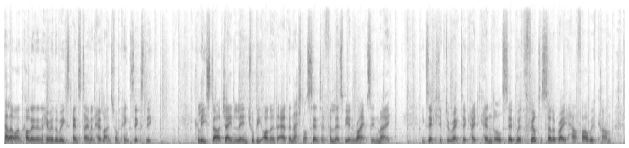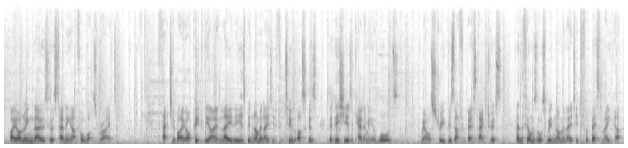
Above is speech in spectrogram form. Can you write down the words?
Hello, I'm Colin and here are the week's entertainment headlines from Pink 60. Glee's star Jane Lynch will be honoured at the National Centre for Lesbian Rights in May. Executive Director Kate Kendell said we're thrilled to celebrate how far we've come by honouring those who are standing up for what's right. Thatcher biopic The Iron Lady has been nominated for two Oscars at this year's Academy Awards. Meryl Streep is up for Best Actress and the film has also been nominated for Best Makeup.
